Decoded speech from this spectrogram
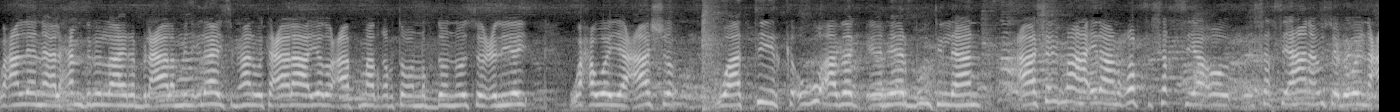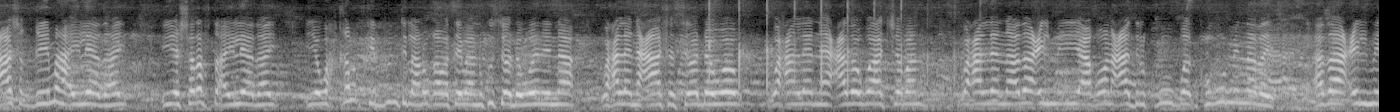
Waxaan leenahay alxamdulilaahi rabbialcaalamiin ilaahay subxaana wa tacaala iyadoo caafimaad qabto oo nabdoon noo soo celiyey. Waxa weeye caasho waa tiirka ugu adag ee reer puntland. Caashay maaha inaan qof shaksi ah oo shaksi ahaan aan u soo dhowayna caasho qiimaha ay leedahay iyo sharafta ay leedahay iyo waxqabadkii puntland u qabatay baanu ku soo dhowaynaynaa waxaan leenahay caasho soo dhowow waxaan leenahay cadowgaa jaban waxaan leenahay adaa cilmi iyo aqoon caadil kugu minaday adaa cilmi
